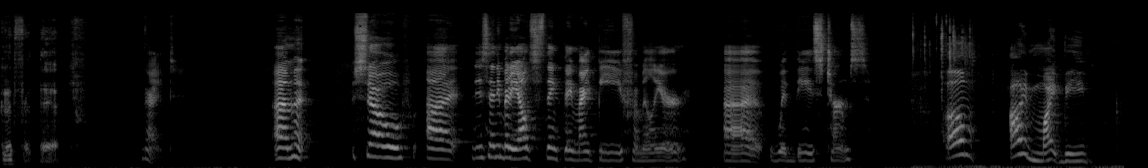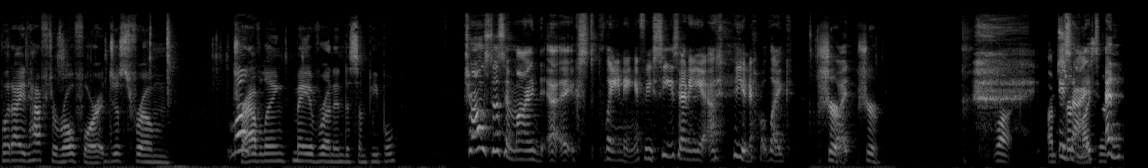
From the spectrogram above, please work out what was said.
good for them. Right. Um so uh does anybody else think they might be familiar uh with these terms? Um, I might be, but I'd have to roll for it just from Well, traveling. May have run into some people. Charles doesn't mind uh, explaining if he sees any uh, you know like Sure, What? sure. Well, I'm his certain eyes and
